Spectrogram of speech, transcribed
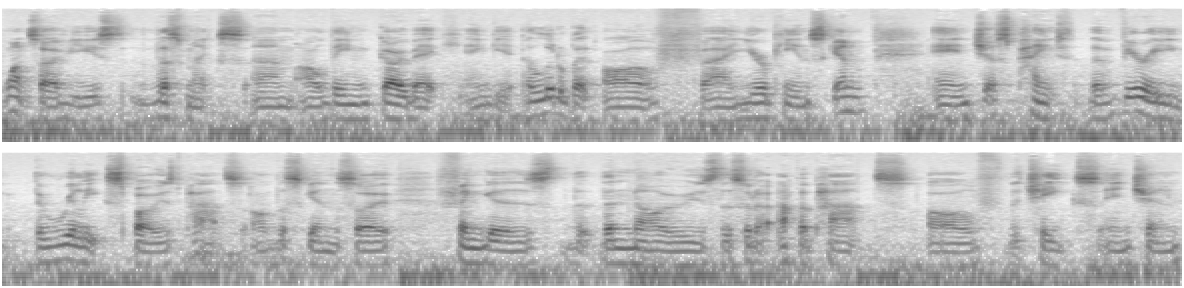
once I've used this mix, um, I'll then go back and get a little bit of uh, European skin and just paint the very, the really exposed parts of the skin. So fingers, the, the nose, the sort of upper parts of the cheeks and chin.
